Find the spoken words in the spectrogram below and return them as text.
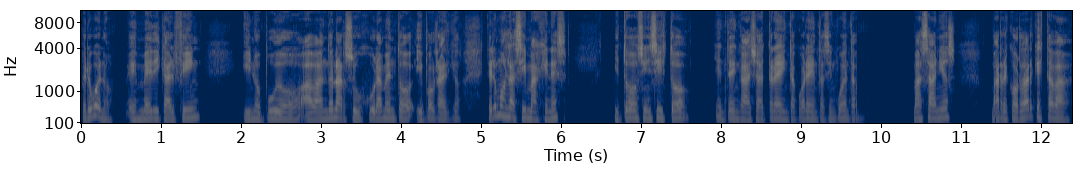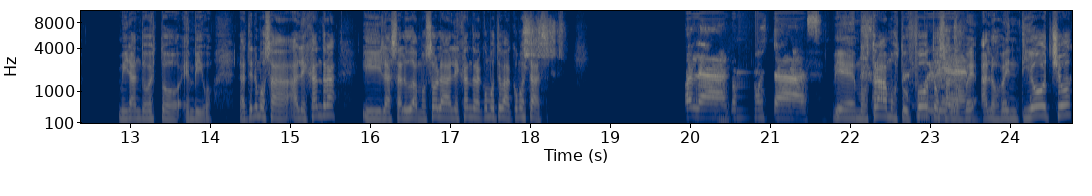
Pero bueno, es médica al fin y no pudo abandonar su juramento hipocrático. Tenemos las imágenes y todos, insisto, quien tenga ya 30, 40, 50 más años, va a recordar que estaba mirando esto en vivo. La tenemos a Alejandra y la saludamos. Hola Alejandra, ¿cómo te va? ¿Cómo estás? Hola, ¿cómo estás? Bien, mostrábamos tus fotos a los, a los 28,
